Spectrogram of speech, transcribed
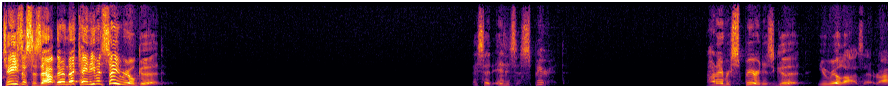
Jesus is out there and they can't even see real good. They said, It is a spirit. Not every spirit is good. You realize that, right?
